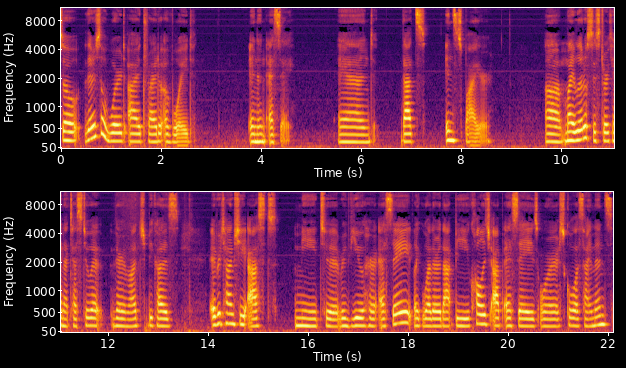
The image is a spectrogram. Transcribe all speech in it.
So there's a word I try to avoid in an essay, and that's inspire. Uh, my little sister can attest to it very much because every time she asks me to review her essay, like whether that be college app essays or school assignments,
